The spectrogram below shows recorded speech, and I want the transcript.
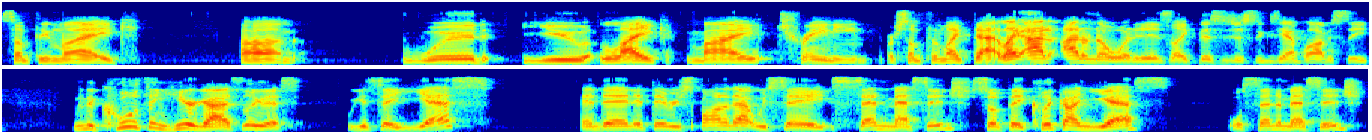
something like um, would you like my training or something like that? Like I, I don't know what it is. Like this is just an example obviously. And the cool thing here guys look at this. We can say yes and then if they respond to that we say send message. So if they click on yes we'll send a message.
